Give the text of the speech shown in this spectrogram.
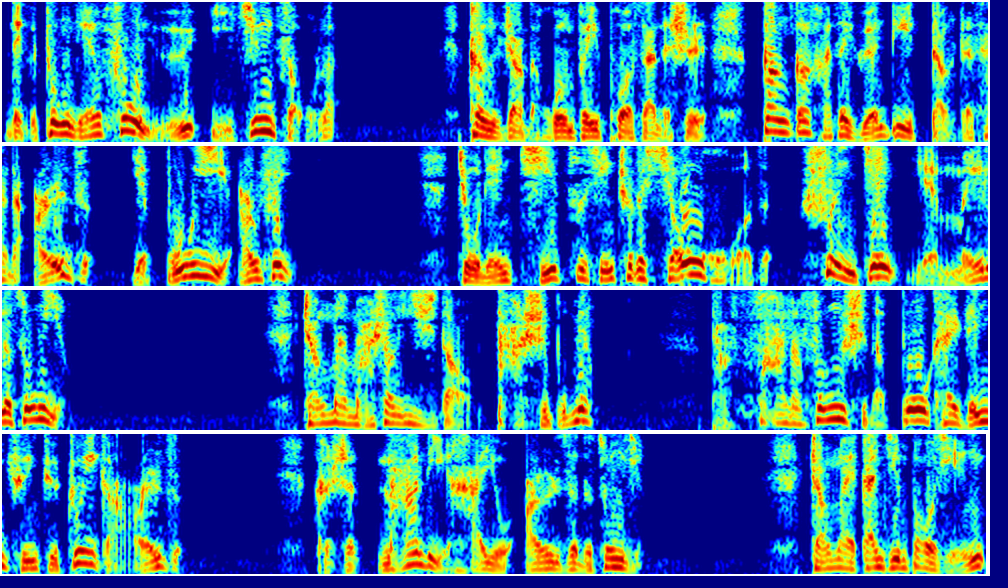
那个中年妇女已经走了。更让他魂飞魄散的是，刚刚还在原地等着他的儿子也不翼而飞，就连骑自行车的小伙子瞬间也没了踪影。张麦马上意识到大事不妙，他发了疯似的拨开人群去追赶儿子。可是哪里还有儿子的踪影？张麦赶紧报警，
